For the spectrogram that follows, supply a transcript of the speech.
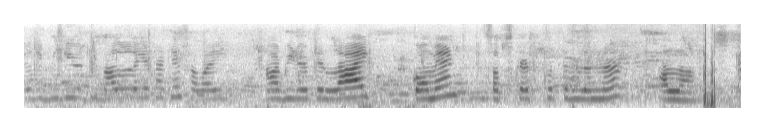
যদি ভিডিওটি ভালো লেগে থাকে, সবাই আমার ভিডিওতে লাইক কমেন্ট সাবস্ক্রাইব করতে ভুলেন না। আল্লাহ হাফিজ।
